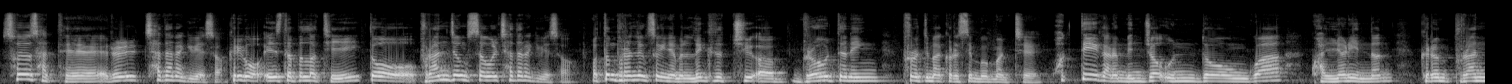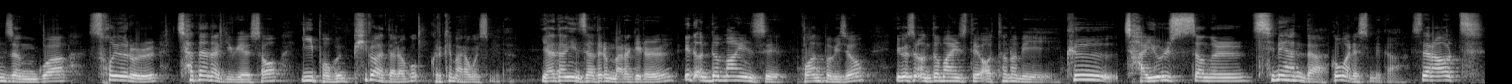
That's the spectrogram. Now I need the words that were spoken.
소요 사태를 차단하기 위해서. 그리고 instability. 또 불안정성을 차단하기 위해서. 어떤 불안정성이냐면 linked to a broadening pro-democracy movement. 확대해가는 민주화 운동과 관련이 있는 그런 불안정과 소요를 차단하기 위해서 이 법은 필요하다라고 그렇게 말하고 있습니다. 야당 인사들은 말하기를 it undermines 보안법이죠. 이것은 undermines the autonomy 그 자율성을 침해한다고 말했습니다. set out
